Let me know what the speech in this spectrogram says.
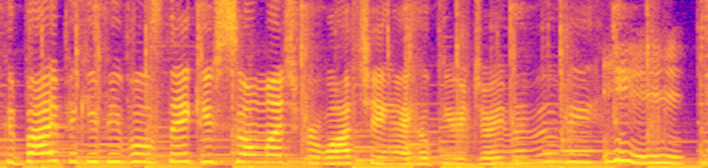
Goodbye, Picky Peoples. Thank you so much for watching. I hope you enjoyed my movie.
